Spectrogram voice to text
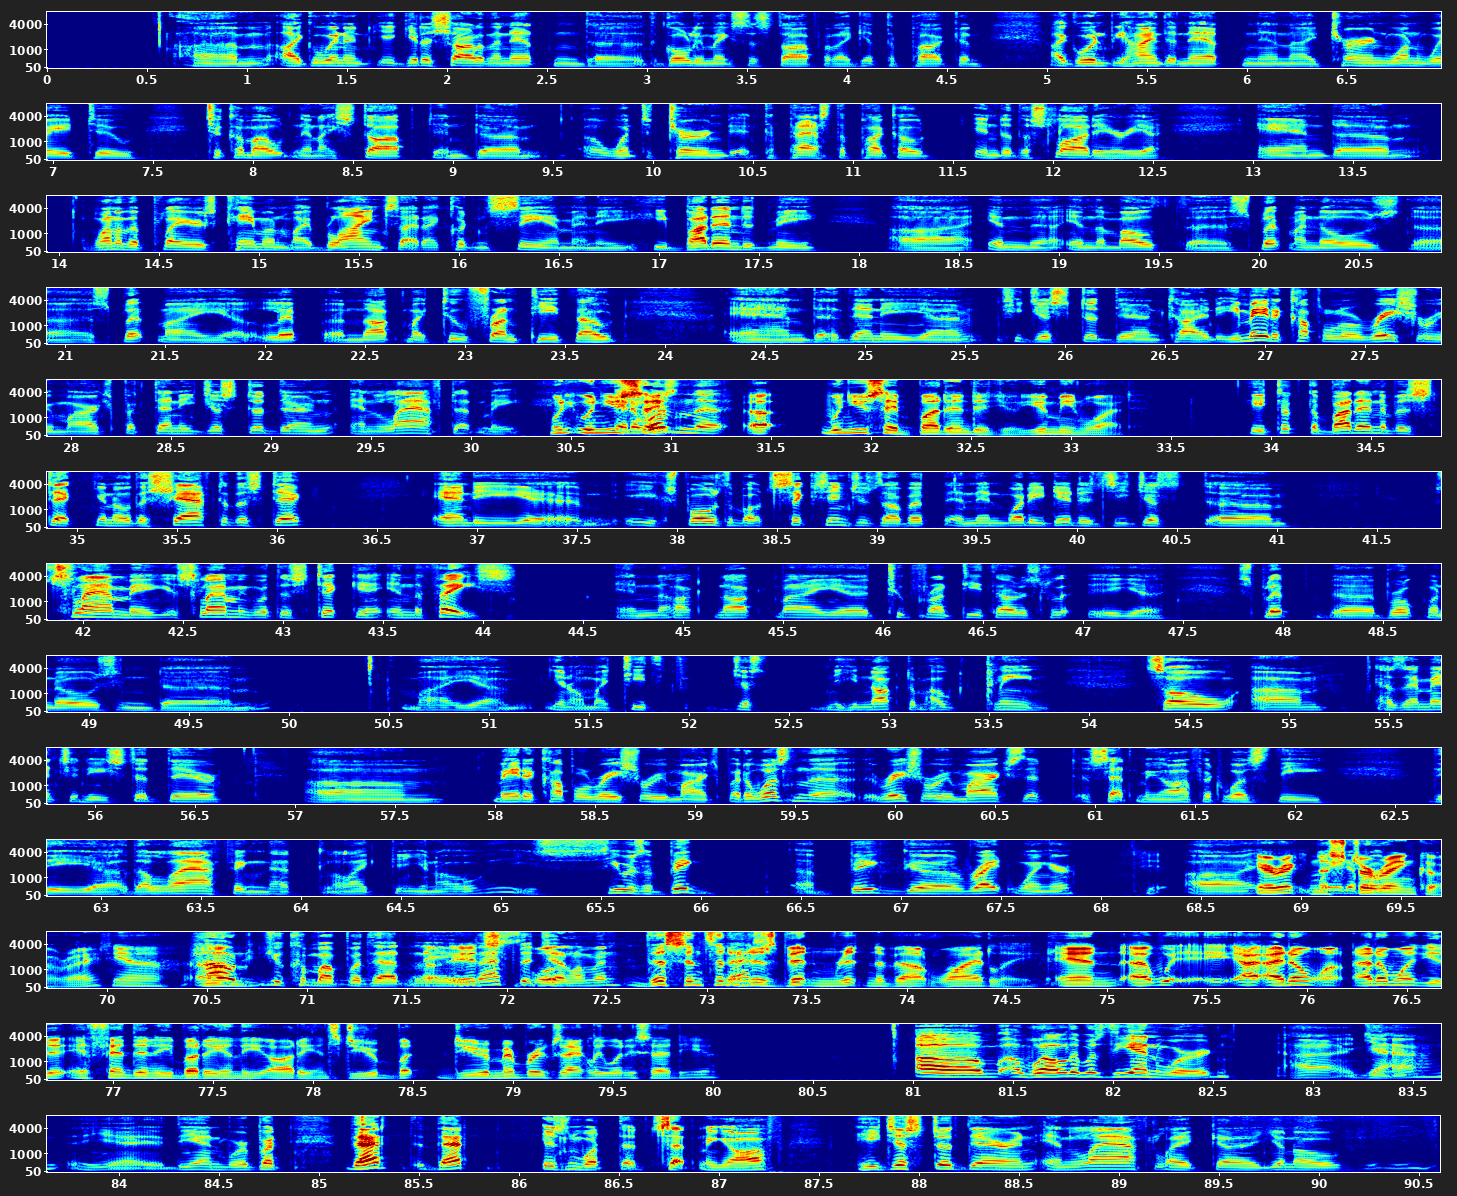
um, I go in and get a shot of the net, and uh, the goalie makes a stop, and I get the puck, and I go in behind the net, and then I turn one way to to come out, and then I stopped and um, went to turn to pass the puck out into the slot area, and um, one of the players came on my blind side. I couldn't see him, and he, he butt ended me uh, in the in the mouth, uh, split my nose, uh, split my uh, lip, uh, knocked my two front teeth out, and uh, then he he just stood there and kind of he made a couple of racial remarks, but then he just stood there and, and laughed at me. When, when you and say it wasn't the when you say butt ended you, you mean what? He took the butt end of his stick, you know, the shaft of the stick, and he he exposed about six inches of it, and then what he did is he just um, slammed me, slammed me with the stick in, in the face and knocked knocked my uh, two front teeth out. He uh, split, uh, broke my nose, and um, my um, you know my teeth just he knocked them out clean. So um, as I mentioned, he stood there, um, made a couple racial remarks, but it wasn't the, racial remarks that set me off. It was the the uh, the laughing that like you know he's he was a big a big uh, right winger. Uh, Eric Nesterenko, about, right? Yeah. How um, did you come up with that name? That's the well, gentleman. This incident That's, has been written about widely, and uh, I don't want I don't want you to offend anybody in the audience. Do you? But do you remember exactly what he said to you? Um, well, it was the N word. Uh, yeah, yeah, the N word. But that that isn't what that set me off. He just stood there and, and laughed like, uh, you know,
